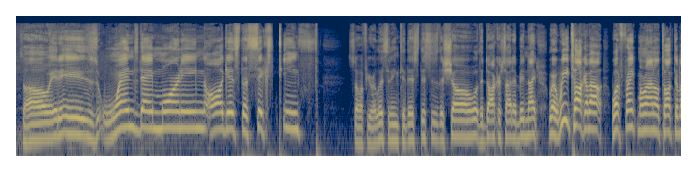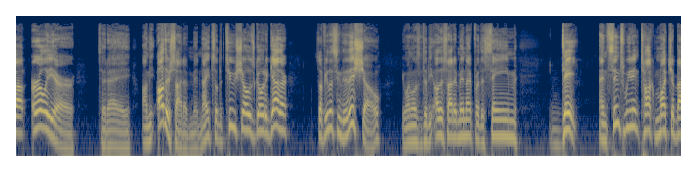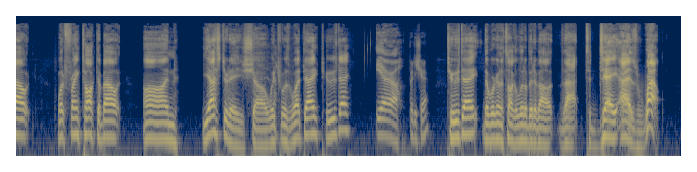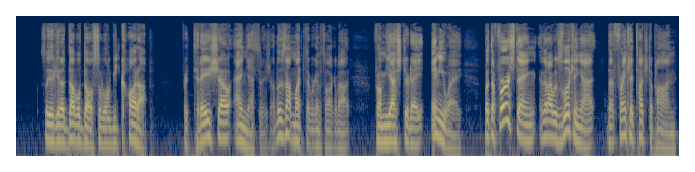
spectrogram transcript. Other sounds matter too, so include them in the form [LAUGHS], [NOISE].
So it is Wednesday morning, August the 16th. So if you're listening to this, this is the show, The Darker Side of Midnight, where we talk about what Frank Morano talked about earlier today on the other side of midnight. So the two shows go together. So if you're listening to this show, you want to listen to the other side of midnight for the same date. And since we didn't talk much about what Frank talked about on yesterday's show, which was what day? Tuesday? Yeah. Pretty sure. Tuesday, that we're going to talk a little bit about that today as well. So you'll get a double dose. So we'll be caught up for today's show and yesterday's show. There's not much that we're going to talk about from yesterday anyway. But the first thing that I was looking at that Frank had touched upon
